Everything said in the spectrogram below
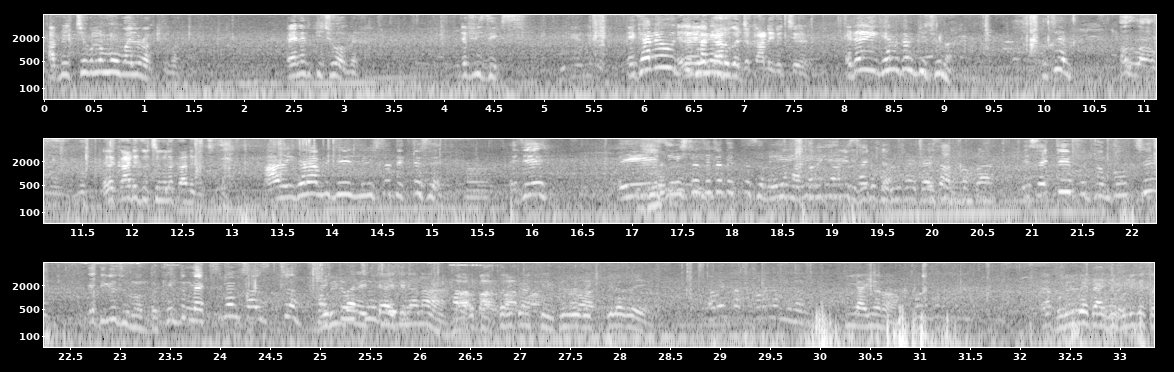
আপনি ইচ্ছে করলে মোবাইলও রাখতে পারেন। পেনের কিছু হবে না। এটা ফিজিক্স এখানেও মানে এটা এখানকার কিছু না। বুঝছেন? এটা কাটি করছে বলে কাটি করছে আর এখানে আপনি যে জিনিসটা দেখতেছেন এই যে এই জিনিসটা যেটা দেখতেছেন এই এই সাইডটা এই সাইডটা, এই সাইডটাই পর্যন্ত হচ্ছে এদিকে ঝুলন্ত। কিন্তু ম্যাক্সিমাম সাইজটা সাইডটা হচ্ছে না কি আইও না? ভুলবে যাই ভুলি গেছ?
